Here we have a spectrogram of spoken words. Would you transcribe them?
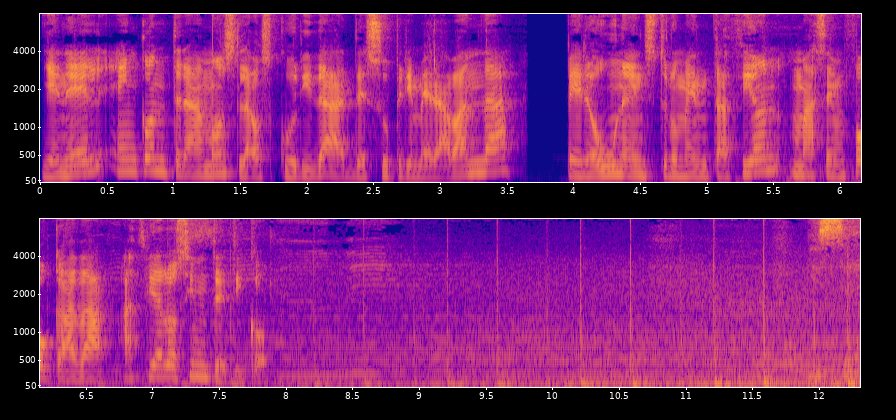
y en él encontramos la oscuridad de su primera banda, pero una instrumentación más enfocada hacia lo sintético. You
